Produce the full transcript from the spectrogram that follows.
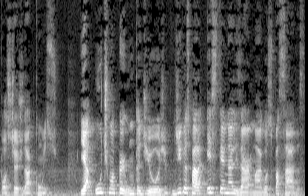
posso te ajudar com isso. E a última pergunta de hoje: dicas para externalizar mágoas passadas.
